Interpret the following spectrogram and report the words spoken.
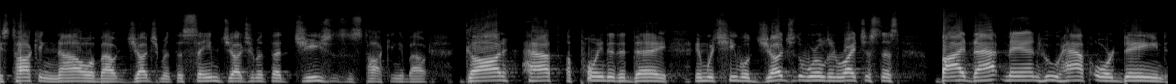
He's talking now about judgment, the same judgment that Jesus is talking about. God hath appointed a day in which he will judge the world in righteousness by that man who hath ordained.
